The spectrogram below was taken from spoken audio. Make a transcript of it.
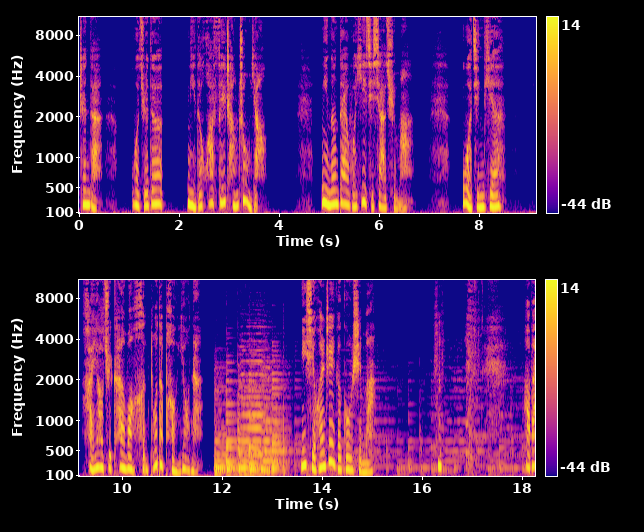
真的，我觉得你的话非常重要。你能带我一起下去吗？我今天还要去看望很多的朋友呢。你喜欢这个故事吗？哼，好吧。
